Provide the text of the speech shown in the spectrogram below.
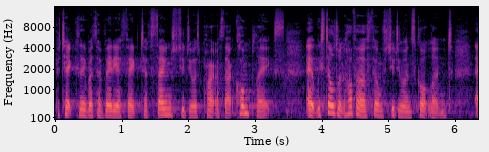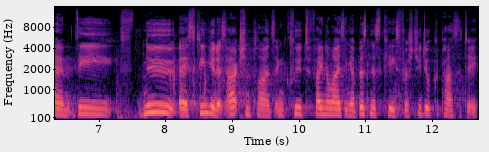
particularly with a very effective sound studio as part of that complex. Uh, we still don't have a film studio in Scotland. Um, the new uh, screen unit's action plans include finalising a business case for studio capacity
